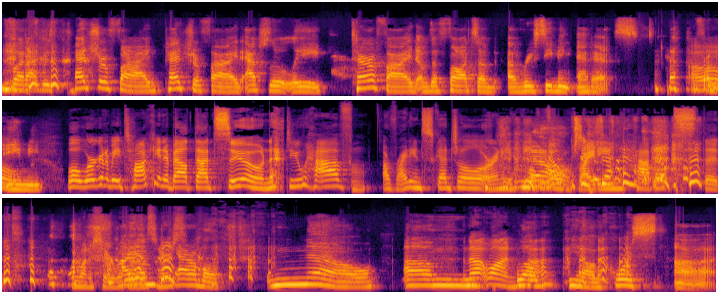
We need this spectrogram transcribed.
but I was petrified, petrified, absolutely terrified of the thoughts of of receiving edits from Oh. Amy. Well, we're going to be talking about that soon. Do you have a writing schedule or any healthy No. writing habits that you want to share with us? I our am listeners? terrible. No, um, Not one. Well, huh? you know, of course, uh,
